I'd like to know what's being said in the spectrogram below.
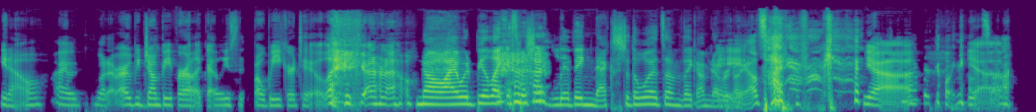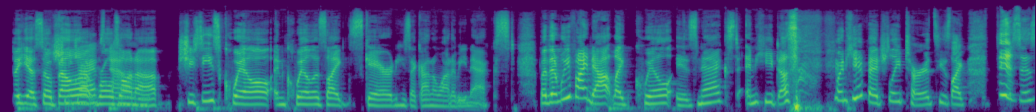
you know, I would whatever. I would be jumpy for like at least a week or two. Like I don't know. No, I would be like, especially living next to the woods. I'm like, I'm never Right. going outside ever again. Yeah. never going Yeah. But yeah, so She Bella rolls on up. She sees Quill, and Quill is like scared. He's like, I don't want to be next. But then we find out like Quill is next, and he does. when he eventually turns, he's like, "This is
